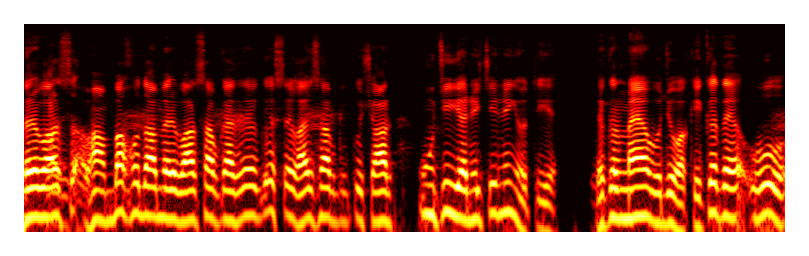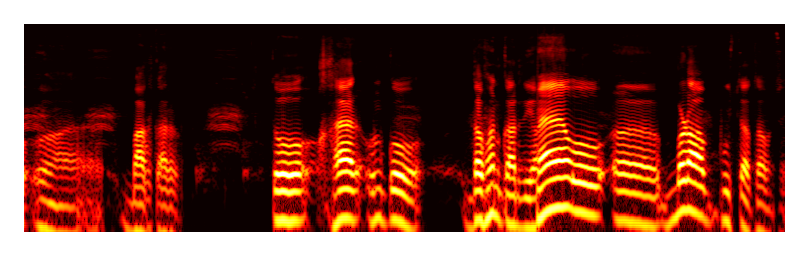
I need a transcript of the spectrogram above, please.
میرے والد صاحب ہاں بخدا میرے والد صاحب کہتے ہیں کہ اس سے غازی صاحب کی کوئی شان اونچی یا نیچی نہیں ہوتی ہے۔ لیکن میں وہ جو حقیقت ہے وہ بات کر رہا ہوں۔ تو خیر ان کو دفن کر دیا۔ میں وہ بڑا پوچھتا تھا ان سے۔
